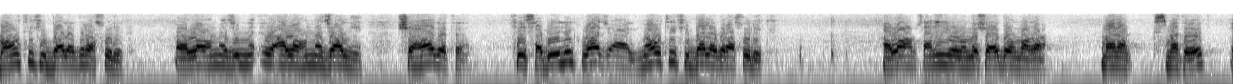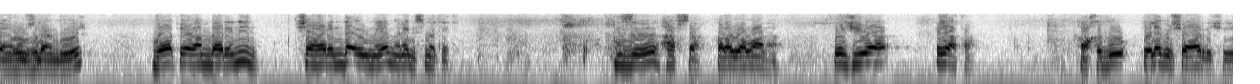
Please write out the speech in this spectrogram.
mauti fi bələdi rasulik. Allahumma cəlni şəhədətə fi səbilik və cəal mauti fi bələdi rasulik. Allahım sənin yolunda şəhid olmağa mənə qismət et, yəni ruzuləndir və Peyğəmbərinin şəhərində ölməyə mənə qismət et. Qızı Hafsa, radiyallahu anhə, deyir ki, ya, ey ata, axı bu elə bir şəhərdir ki,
